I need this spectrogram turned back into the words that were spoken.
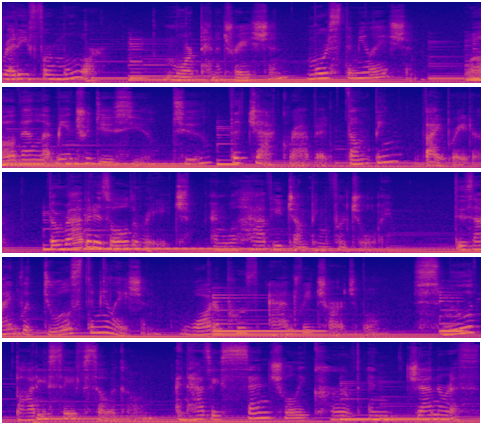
ready for more? More penetration? More stimulation? Well, then let me introduce you to the Jackrabbit Thumping Vibrator. The rabbit is all the rage have you jumping for joy. Designed with dual stimulation, waterproof and rechargeable, smooth body safe silicone, and has a sensually curved and generous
